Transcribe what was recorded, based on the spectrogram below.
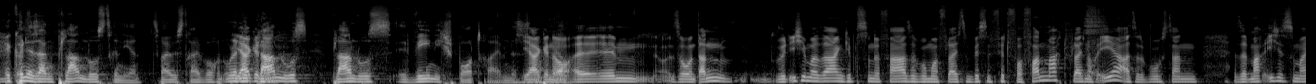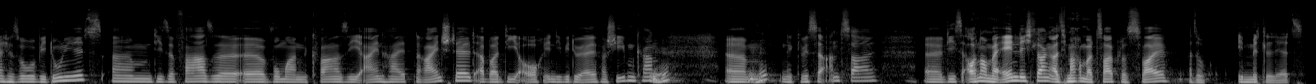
Wir können ja sagen, planlos trainieren, zwei bis drei Wochen. Oder ja, genau. planlos, planlos wenig Sport treiben. ja, auch, genau. Ja. Ähm, so, und dann würde ich immer sagen, gibt es so eine Phase, wo man vielleicht so ein bisschen fit for fun macht, vielleicht noch eher. Also wo es dann, also mache ich es zum Beispiel so wie du, Nils, ähm, diese Phase, äh, wo man quasi Einheiten reinstellt, aber die auch individuell verschieben kann. Mhm. Ähm, mhm. Eine gewisse Anzahl. Äh, die ist auch nochmal ähnlich lang. Also ich mache immer 2 plus 2, also im Mittel jetzt.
